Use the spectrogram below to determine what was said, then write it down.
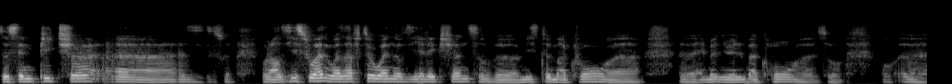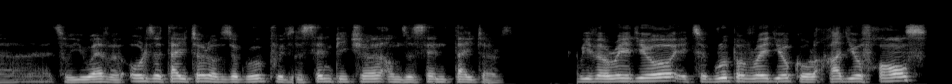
the same picture uh, well this one was after one of the elections of uh, mr macron uh, uh emmanuel macron uh, so uh, so you have all the title of the group with the same picture on the same titles with a radio it's a group of radio called radio france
